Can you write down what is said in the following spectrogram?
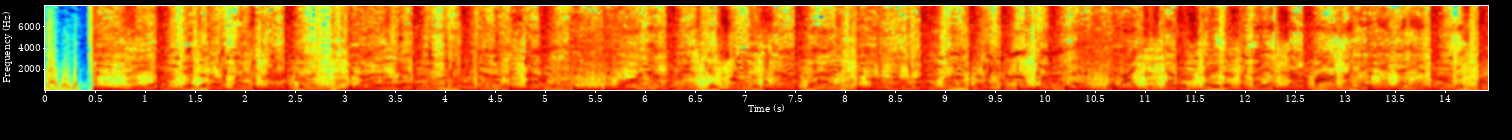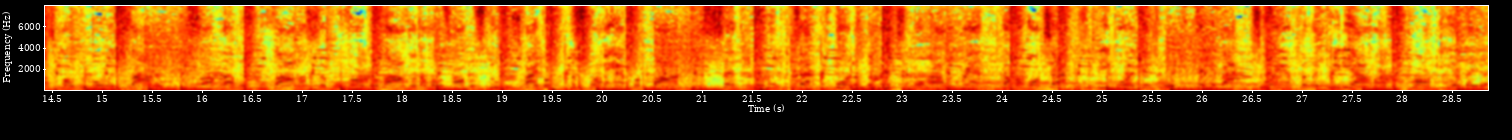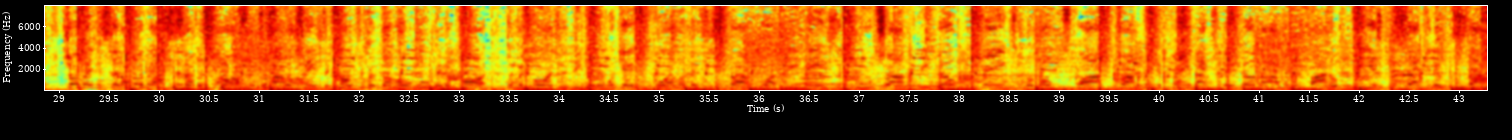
CF Digital Bus Critical. Goddess get heard on the goddess stylist. Foreign elements control the sound clash. Co-flow response to the crime's mindless. The Nitrous illustrator, surveyor, terrorizer, hit in the end burners, bust multiple insiders. Sub-level provider, simple verbalizer, the most humble student sniper, the amplifier. The sentinel who protect the portal dimensional hologram. Cover all chapters of B-boy visual. Take it back to 2 a.m. feeling 3D outlines of park a year later. John Rader sit off the up the spark. Tomorrow change the culture, rip the whole movement apart. From its origins beginning, with the four elements to start? What remains? The trying to rebuild with fame to the local squad. Trying to bring the fame back to their builder. I'm in the final. Three years consecutive sound.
